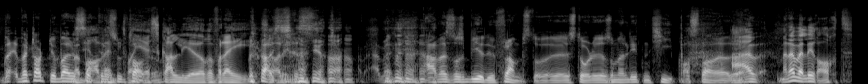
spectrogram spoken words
Det vært artig å bare Men resultatet. bare vent hva jeg skal gjøre for deg. Ja, ja, men, ja, men så blir du fremstår står du som en liten kjipass Da. Nei, men det er veldig rart.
